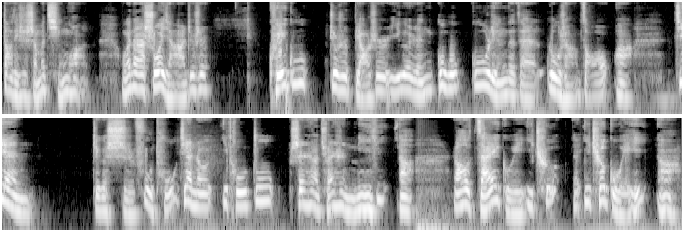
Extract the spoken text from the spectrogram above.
到底是什么情况？我跟大家说一下啊，就是魁孤，就是表示一个人孤孤孤零的在路上走啊，见这个使妇图，见着一头猪身上全是泥啊，然后载鬼一车，一车鬼啊，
